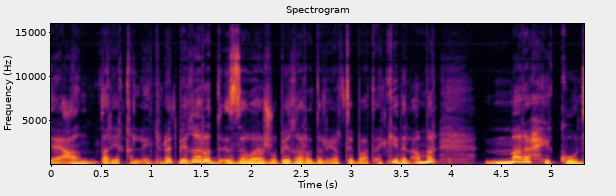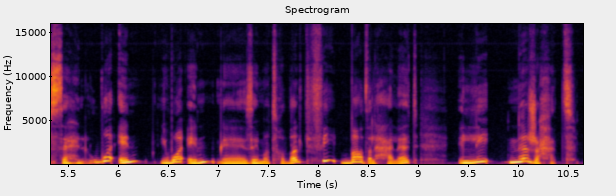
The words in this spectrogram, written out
عن طريق الإنترنت بغرض الزواج وبغرض الارتباط؟ أكيد الأمر ما راح يكون سهل. وإن وإن زي ما تفضلت في بعض الحالات اللي نجحت.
